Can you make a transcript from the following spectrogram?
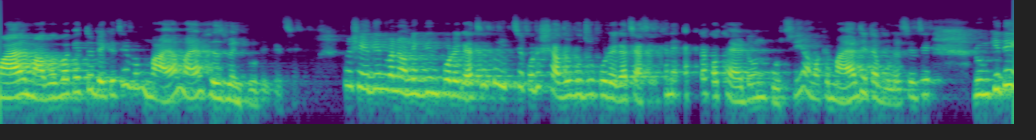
মায়ার মা বাবাকে তো ডেকেছে এবং মায়া মায়ের হাজবেন্ডকেও ডেকেছে। তো সেই দিন মানে অনেকদিন পরে গেছে, তো ইচ্ছে করে সাজুগুজু করে গেছে। আচ্ছা এখানে একটা কথা অ্যাড অন করছি। আমাকে মায়া যেটা বলেছে যে রুমকিদি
